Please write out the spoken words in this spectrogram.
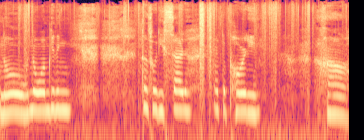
no, no, I'm getting. That's what he said at the party. Huh.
